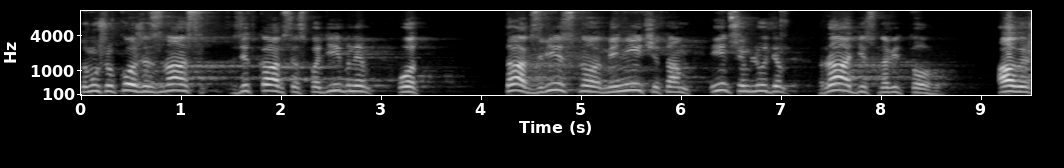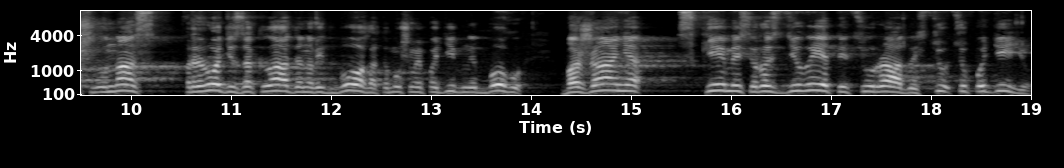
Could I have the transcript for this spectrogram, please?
тому що кожен з нас зіткався з подібним. От так, звісно, мені чи там іншим людям радісно від того. Але ж у нас в природі закладено від Бога, тому що ми подібні Богу, бажання з кимось розділити цю радість, цю, цю подію.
